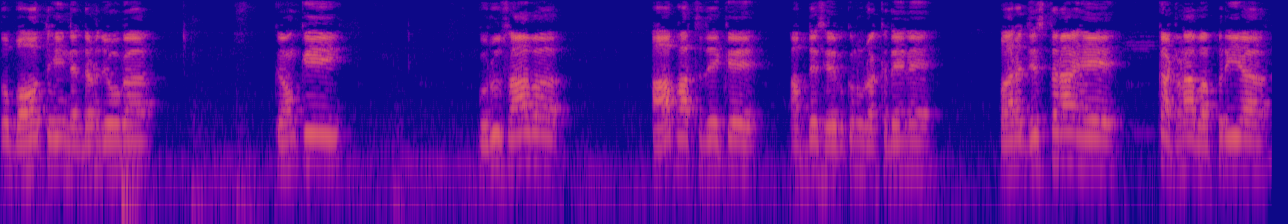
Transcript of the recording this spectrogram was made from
ਉਹ ਬਹੁਤ ਹੀ ਨਿੰਦਣਯੋਗ ਆ। ਕਿਉਂਕਿ ਗੁਰੂ ਸਾਹਿਬ ਆਪ ਹੱਥ ਦੇ ਕੇ ਆਪਦੇ ਸੇਵਕ ਨੂੰ ਰੱਖਦੇ ਨੇ, ਪਰ ਜਿਸ ਤਰ੍ਹਾਂ ਇਹ ਘਟਨਾ ਵਾਪਰੀ ਆ,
